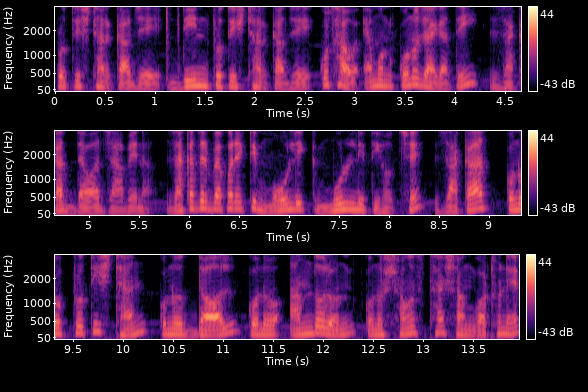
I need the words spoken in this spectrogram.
প্রতিষ্ঠার কাজে, দিন প্রতিষ্ঠার কাজে, কোথাও এমন কোনো জায়গাতেই জাকাত দেওয়া যাবে না। জাকাতের ব্যাপারে একটি মৌলিক মূলনীতি হচ্ছে জাকাত কোনো প্রতিষ্ঠান, কোনো দল, কোনো আন্দোলন, কোনো সংস্থা সংগঠনের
